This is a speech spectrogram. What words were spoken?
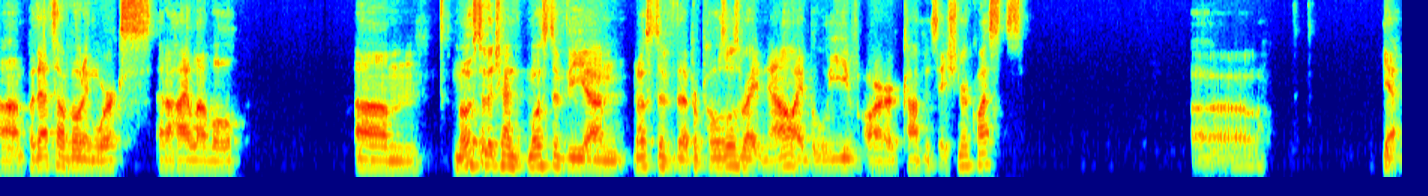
Um, but that's how voting works at a high level. Um, most of the trend, most of the um, most of the proposals right now, I believe, are compensation requests. Uh, yeah,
